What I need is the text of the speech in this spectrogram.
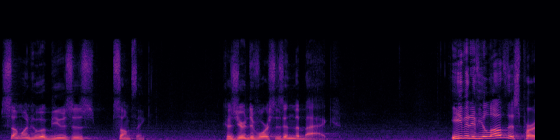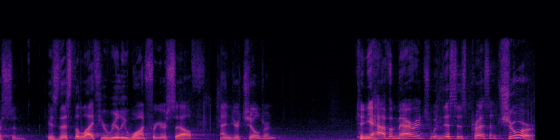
someone who abuses something because your divorce is in the bag. Even if you love this person, is this the life you really want for yourself and your children? Can you have a marriage when this is present? Sure.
